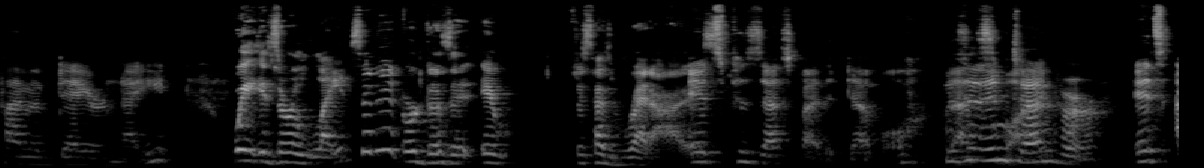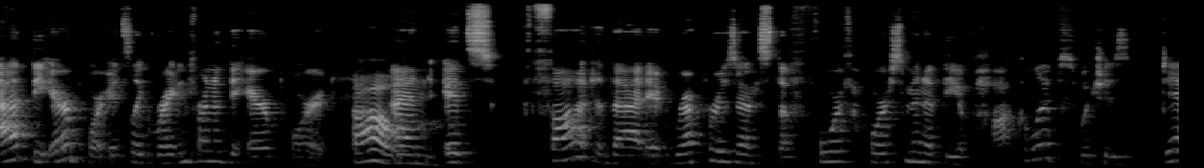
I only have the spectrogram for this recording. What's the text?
time of day or night. Wait, is there lights in it, or does it? It just has red eyes. It's possessed by the devil. Is That's it in why. Denver? It's at the airport. It's like right in front of the airport, Oh. and it's thought that it represents the fourth horseman of the apocalypse, which is death.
